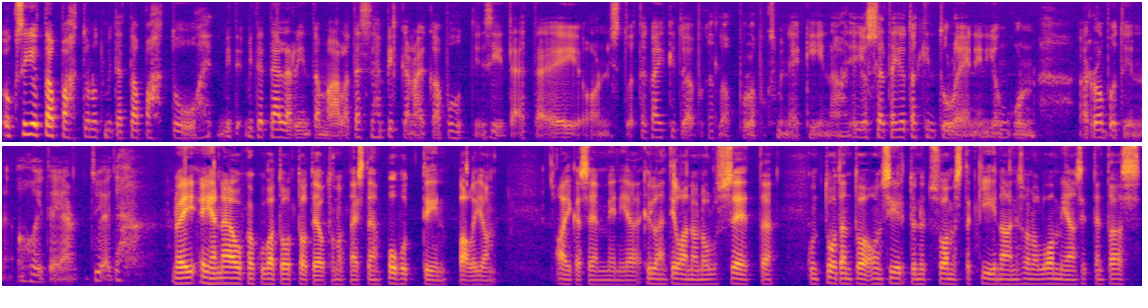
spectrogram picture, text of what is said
Onko se jo tapahtunut, mitä tapahtuu, mitä, mitä tällä rintamalla? Tässähän pitkän aikaa puhuttiin siitä, että ei onnistu, että kaikki työpaikat loppujen lopuksi menee Kiinaan. Ja jos sieltä jotakin tulee, niin jonkun robotin hoitajan työtä. No ei, eihän nämä uhkakuvat ole toteutunut, näistähän puhuttiin paljon aikaisemmin ja kyllähän tilanne on ollut se, että kun tuotantoa on siirtynyt Suomesta Kiinaan, niin se on ollut omiaan sitten taas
